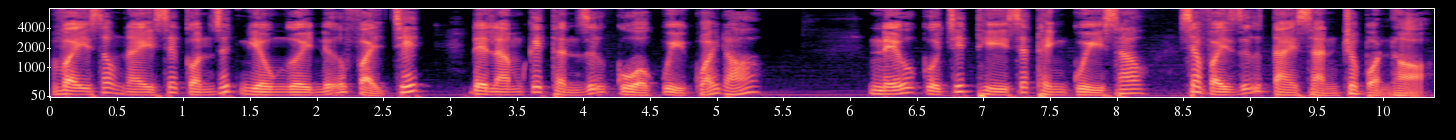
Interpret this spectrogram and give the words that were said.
Vậy sau này sẽ còn rất nhiều người nữa phải chết Để làm cái thần giữ của quỷ quái đó. Nếu cô chết thì sẽ thành quỷ sao? Sẽ phải giữ tài sản cho bọn họ.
